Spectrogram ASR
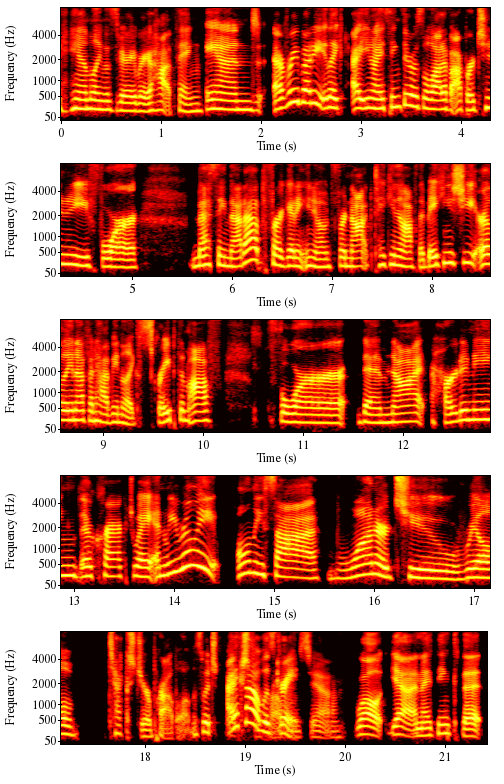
handling this very very hot thing. And everybody like i you know i think there was a lot of opportunity for messing that up for getting, you know, for not taking them off the baking sheet early enough and having to like scrape them off for them not hardening the correct way. And we really only saw one or two real texture problems, which texture I thought was problems, great. Yeah. Well, yeah. And I think that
